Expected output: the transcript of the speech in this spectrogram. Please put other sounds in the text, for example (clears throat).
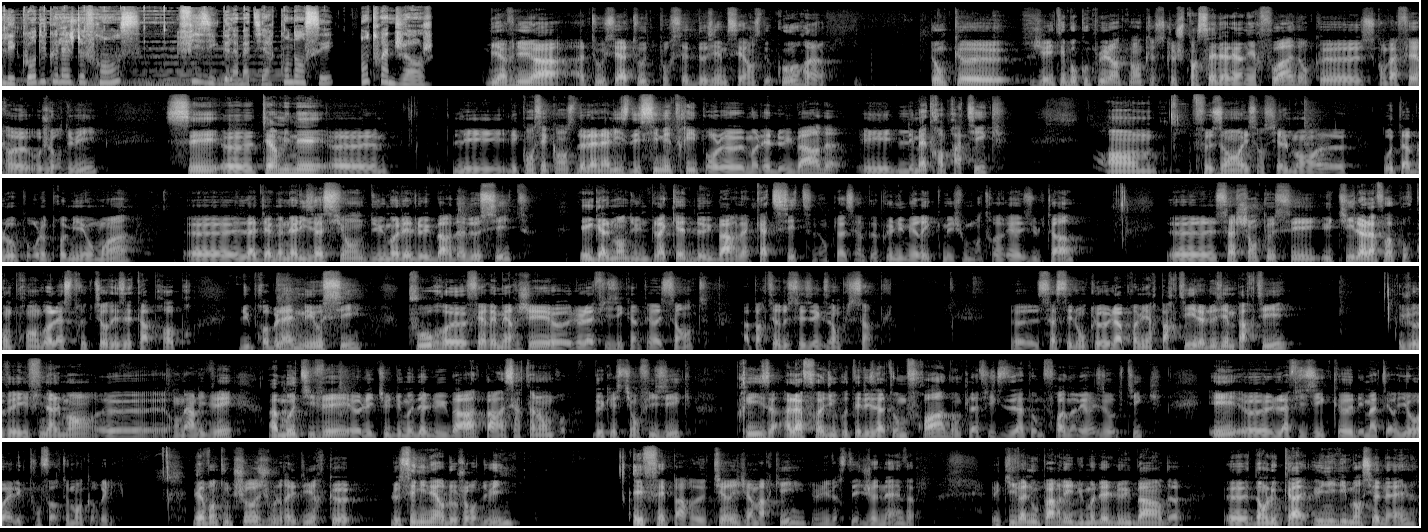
Les cours du Collège de France, physique de la matière condensée, Antoine Georges. Bienvenue à, tous et à toutes pour cette deuxième séance de cours. Donc, euh, j'ai été beaucoup plus lentement que ce que je pensais la dernière fois. Donc, euh, ce qu'on va faire euh, aujourd'hui, c'est terminer les, les, conséquences de l'analyse des symétries pour le modèle de Hubbard et les mettre en pratique en faisant essentiellement au tableau pour le premier au moins euh, la diagonalisation du modèle de Hubbard à deux sites et également d'une plaquette de Hubbard à quatre sites. Donc là, c'est un peu plus numérique, mais je vous montrerai les résultats. Euh, sachant que c'est utile à la fois pour comprendre la structure des états propres du problème, mais aussi pour euh, faire émerger de la physique intéressante à partir de ces exemples simples. ça, c'est donc la première partie. La deuxième partie, je vais finalement en arriver à motiver euh, l'étude du modèle de Hubbard par un certain nombre de questions physiques prises à la fois du côté des atomes froids, donc la physique des atomes froids dans les réseaux optiques, et euh, la physique euh, des matériaux à électrons fortement corrélés. Mais avant toute chose, je voudrais dire que le séminaire d'aujourd'hui est fait par Thierry Giamarchi de l'Université de Genève, qui va nous parler du modèle de Hubbard dans le cas unidimensionnel,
